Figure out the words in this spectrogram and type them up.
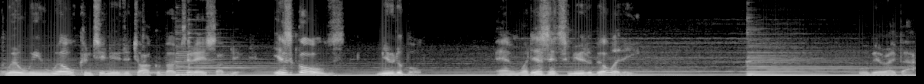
where we will continue to talk about today's subject. Is gold mutable? And what is its mutability? We'll be right back.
